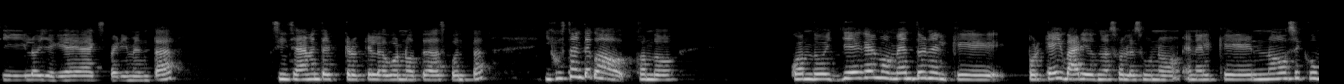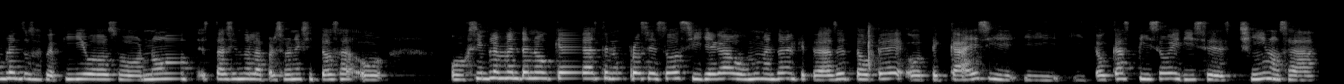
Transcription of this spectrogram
sí lo llegué a experimentar. Sinceramente creo que luego no te das cuenta. Y justamente cuando, cuando, cuando llega el momento en el que porque hay varios, no solo es uno, en el que no se cumplen tus objetivos o no estás siendo la persona exitosa o, o simplemente no quedaste en un proceso, si llega un momento en el que te das de tope o te caes y, y, tocas piso y dices, chin, o sea,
